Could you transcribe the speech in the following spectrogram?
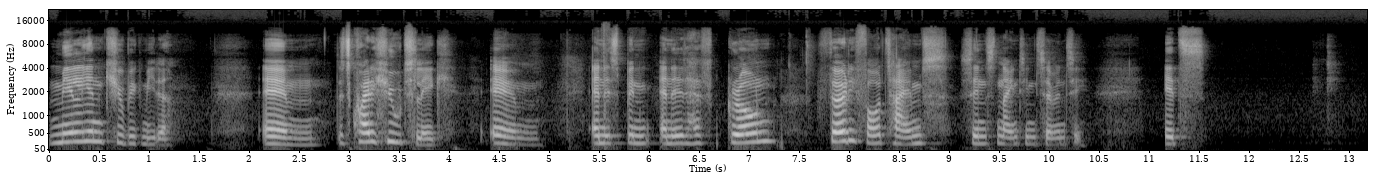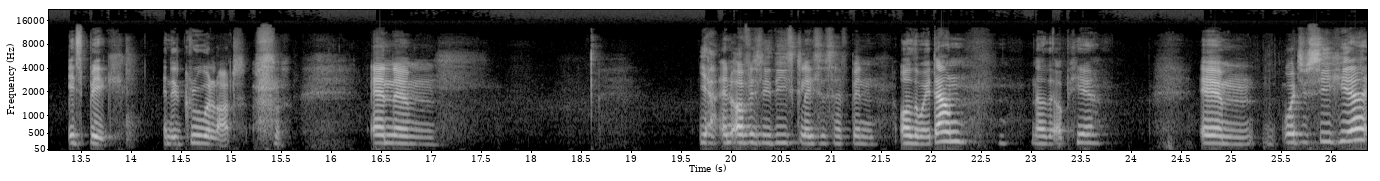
million cubic meter. Um, it's quite a huge lake, um, and it's been and it has grown 34 times since 1970. It's it's big and it grew a lot. and um, yeah, and obviously these glaciers have been all the way down. Now they're up here. Um, what you see here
